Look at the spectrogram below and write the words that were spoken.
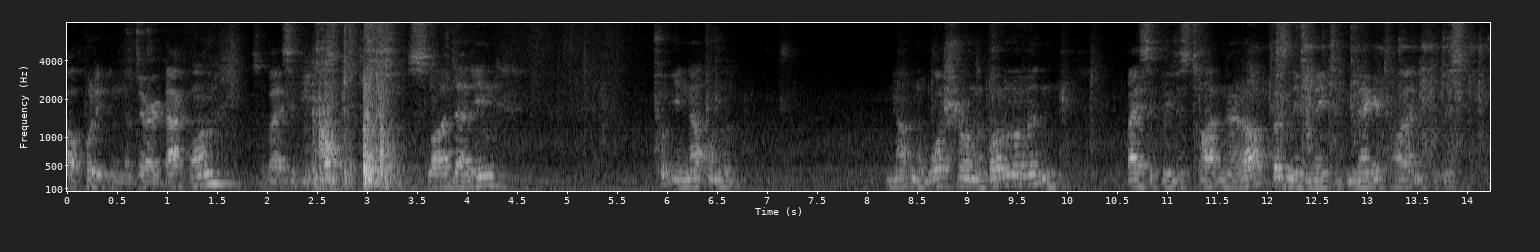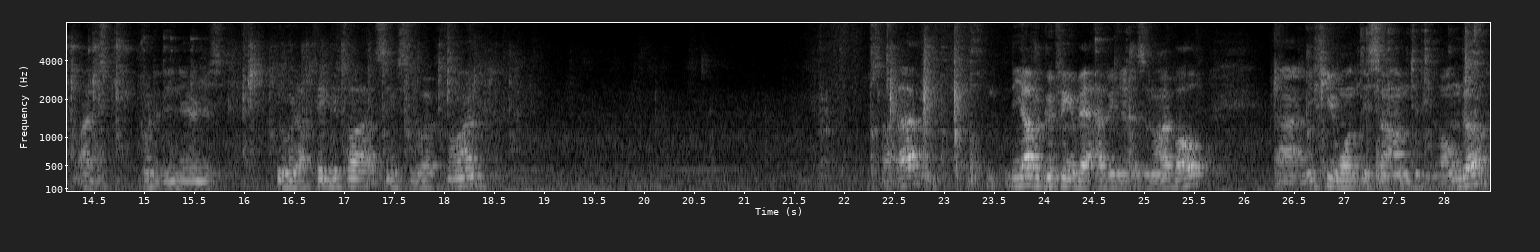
I'll put it in the very back one. So basically, just slide that in, put your nut on the nut and the washer on the bottom of it, and basically just tighten that up. Doesn't even need to be mega tight. You can just, I just put it in there and just do it up finger tight. It seems to work fine. like that. The other good thing about having it as an eye bolt, um, if you want this arm to be longer,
